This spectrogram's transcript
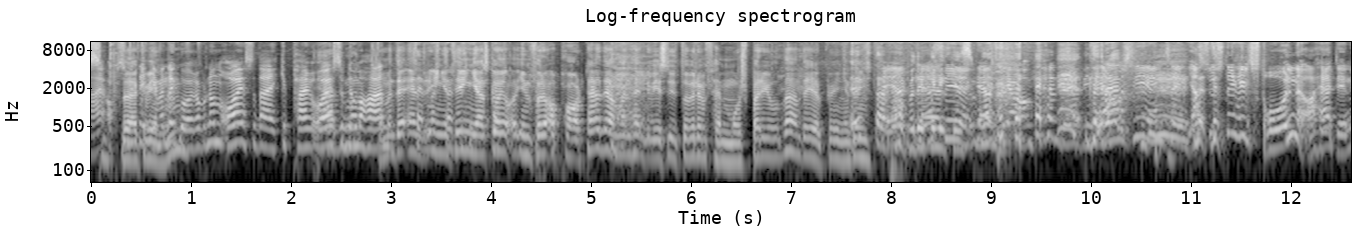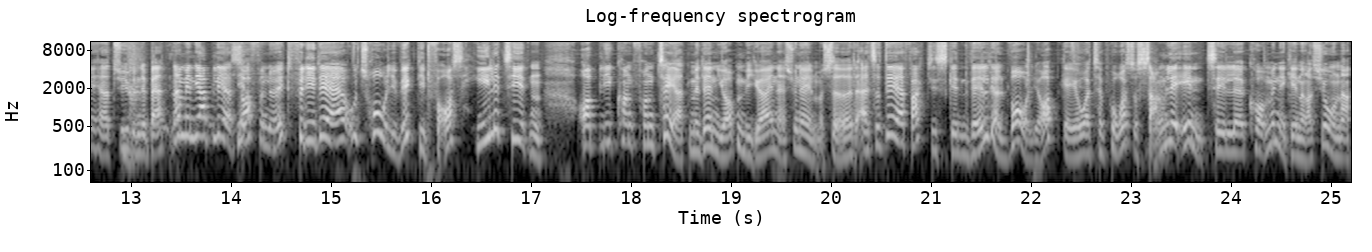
Nei, det er kvinnen. Ikke, men det går over noen år, så det er ikke per år. Ja, så du må ha en ja, men det endrer ingenting. Jeg skal innføre apartheid, ja, men heldigvis utover en femårsperiode. Det hjelper jo ingenting. Jeg, jeg, jeg syns det er helt strålende å ha denne her typen debatt. Nei, men jeg blir så fornøyd, fordi det er utrolig viktig for oss hele tiden å bli konfrontert med den jobben vi gjør i Nasjonalmuseet. Altså, det er faktisk en veldig alvorlig oppgave å ta på oss og samle inn til øh, kommende generasjoner.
